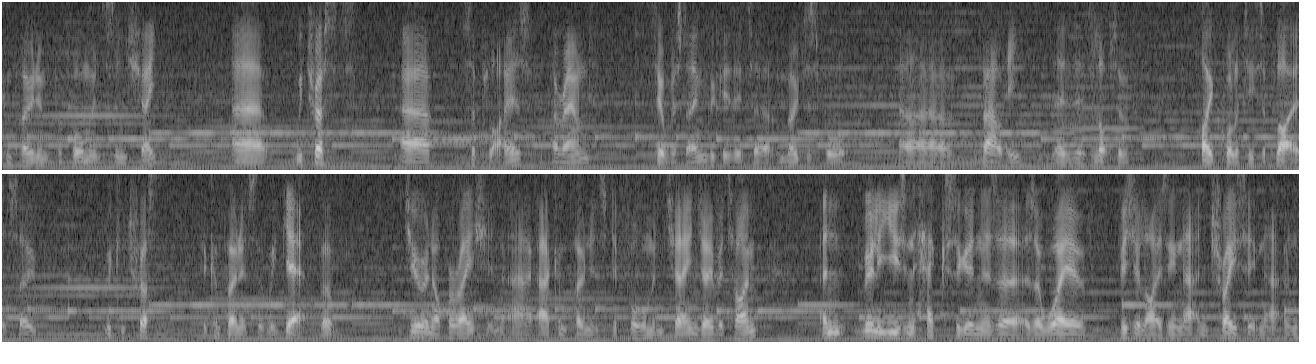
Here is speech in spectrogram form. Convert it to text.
component performance and shape. Uh, we trust our suppliers around Silverstone because it's a motorsport uh, valley. There's lots of high quality suppliers so we can trust the components that we get but during operation, our, our, components deform and change over time. And really using Hexagon as a, as a way of visualizing that and tracing that and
